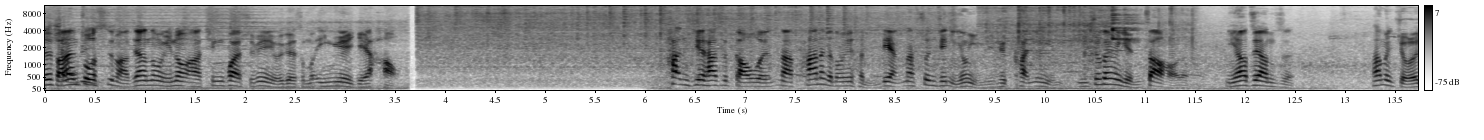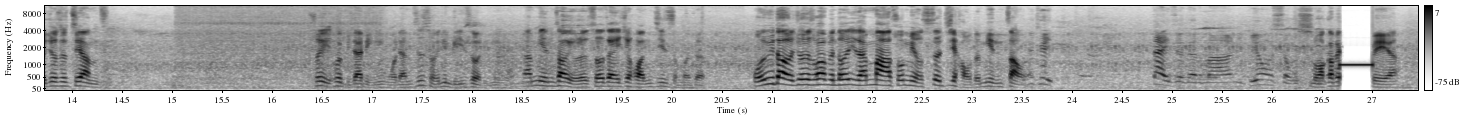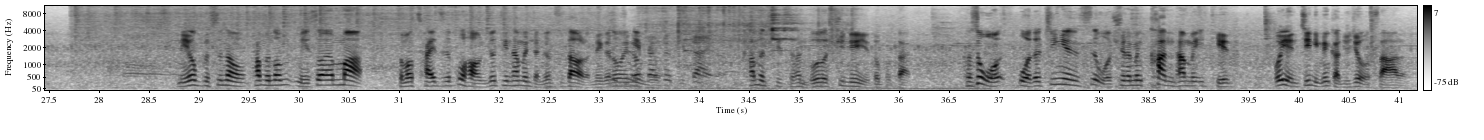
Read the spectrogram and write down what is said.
就是反正做事嘛，这样弄一弄啊，轻快，随便有一个什么音乐也好。焊接它是高温，那它那个东西很亮，那瞬间你用眼睛去看，用眼，你就算用眼罩好了，你要这样子，他们久了就是这样子。所以会比较灵活，两只手一定比一只手灵活。那面罩有的时候在一些环境什么的，我遇到的就是说他们都一直在骂说没有设计好的面罩。你可以戴着的吗？你不用手洗。我刚被背 啊。你又不是那种，他们都每次在骂什么材质不好，你就听他们讲就知道了。每个都会念。干脆不戴了。他们其实很多的训练也都不带。可是我我的经验是我去那边看他们一天，我眼睛里面感觉就有沙了。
